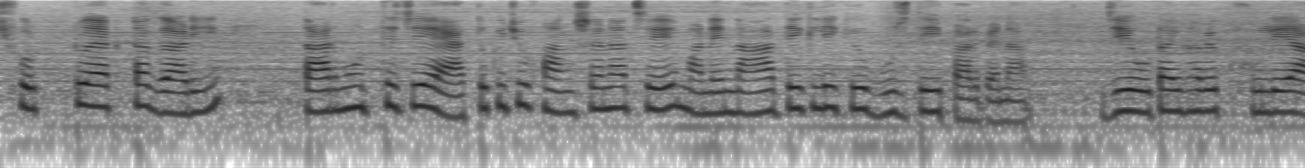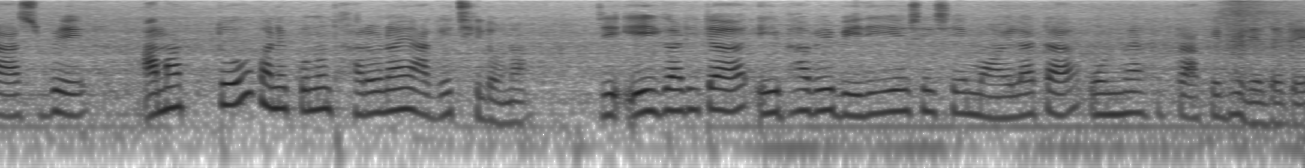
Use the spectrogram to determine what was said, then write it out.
ছোট্ট একটা গাড়ি তার মধ্যে যে এত কিছু ফাংশান আছে মানে না দেখলে কেউ বুঝতেই পারবে না যে ওটা এভাবে খুলে আসবে। আমার তো মানে কোনো ধারণায় আগে ছিল না যে এই গাড়িটা এইভাবে বেরিয়ে এসে সে ময়লাটা অন্য একটা ট্রাকে ঢেলে দেবে।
